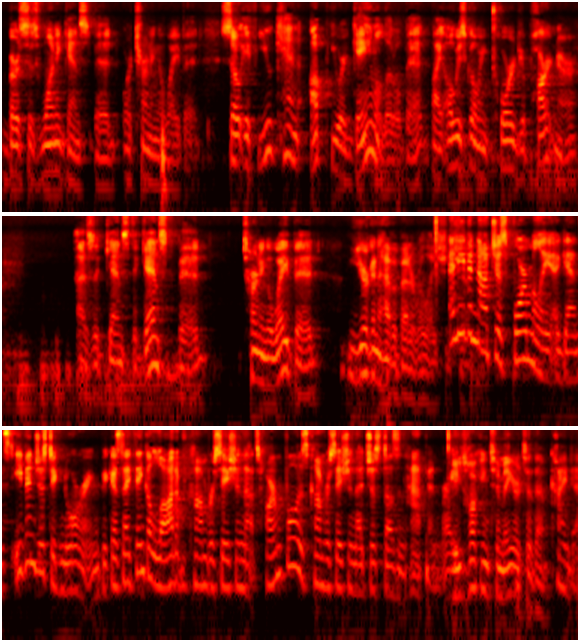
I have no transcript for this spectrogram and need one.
versus one against bid or turning away bid. So if you can up your game a little bit by always going toward your partner as against against bid, turning away bid, you're going to have a better relationship. and even not just formally against even just ignoring because i think a lot of conversation that's harmful is conversation that just doesn't happen right? Are you talking to me or to them? kind of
